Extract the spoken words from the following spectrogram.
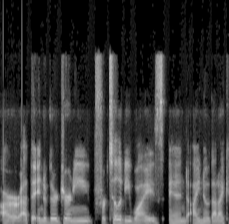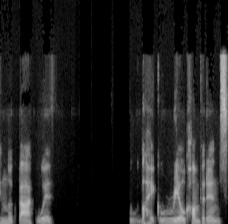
are at the end of their journey fertility wise. And I know that I can look back with like real confidence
